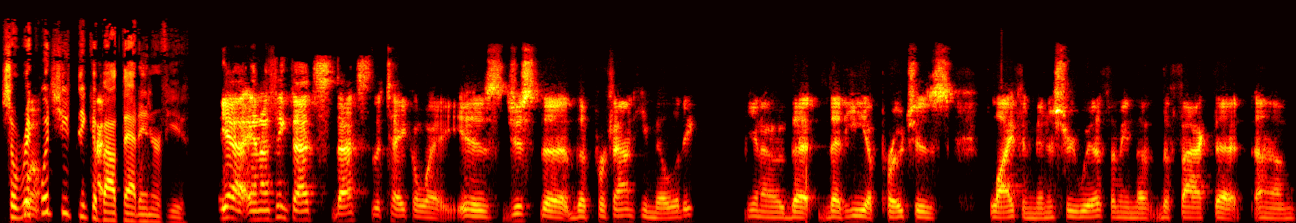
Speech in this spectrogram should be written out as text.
So, Rick, well, what do you think about that interview? Yeah, and I think that's that's the takeaway is just the the profound humility, you know, that that he approaches life and ministry with. I mean, the the fact that um,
